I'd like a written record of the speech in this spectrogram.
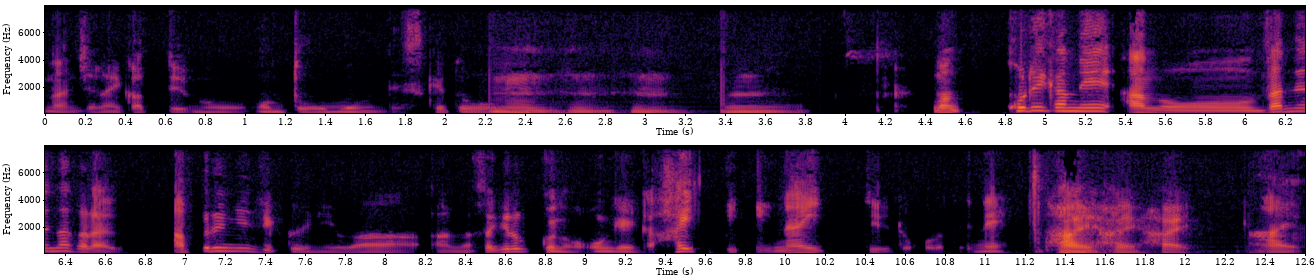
なんじゃないかっていうのを本当思うんですけど、うん、うん、うん。うんまあ、これがね、あのー残念ながら、Apple Music には、あの、サキロックの音源が入っていないっていうところでね、はい、はい、はい。はい。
